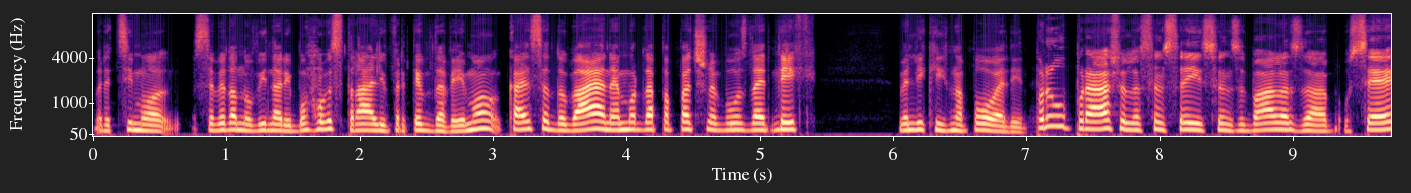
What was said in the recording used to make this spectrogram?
recimo, seveda, novinari bomo ustrajali pri tem, da vemo, kaj se dogaja, ne morda pa pač ne bo zdaj teh velikih napovedi. Prav vprašala sem se in sem zbala za vse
